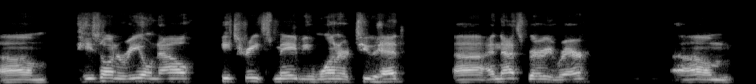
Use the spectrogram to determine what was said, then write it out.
Um, he's on Rio now. He treats maybe one or two head, uh, and that's very rare. Um,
